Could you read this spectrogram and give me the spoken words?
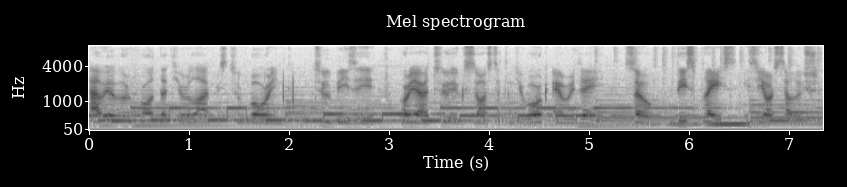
Have you ever thought that your life is too boring, too busy, or you are too exhausted and you work every day? So, this place is your solution.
